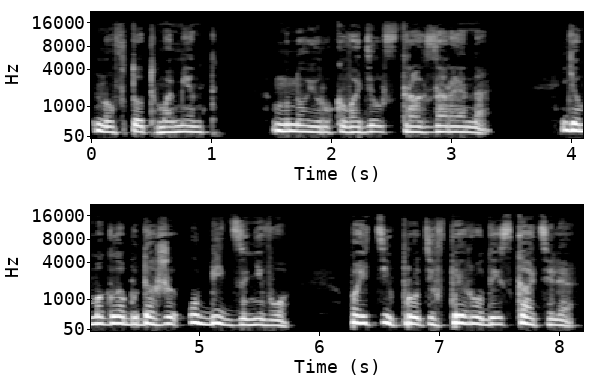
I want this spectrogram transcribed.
Но в тот момент мною руководил страх за Рена. Я могла бы даже убить за него, пойти против природы искателя.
